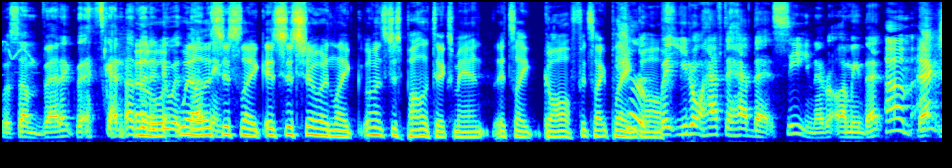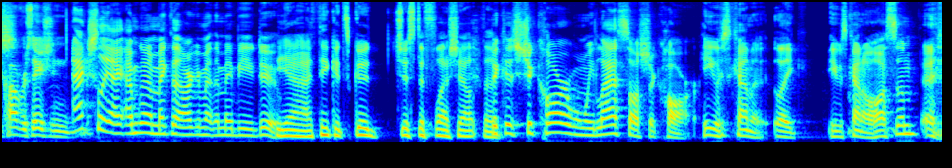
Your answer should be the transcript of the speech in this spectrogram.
with some Vedek that's got nothing to do Oh with well, nothing. it's just like it's just showing like well, it's just politics, man. It's like golf. It's like playing sure, golf. but you don't have to have that scene. I, mean that Um, that actu- conversation. Actually, I, I'm going to make the argument that maybe you do. yeah, I think it's good just to flesh out the. because Shakaar, when we last saw Shakaar, he was kind of like he was kind of awesome, and,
